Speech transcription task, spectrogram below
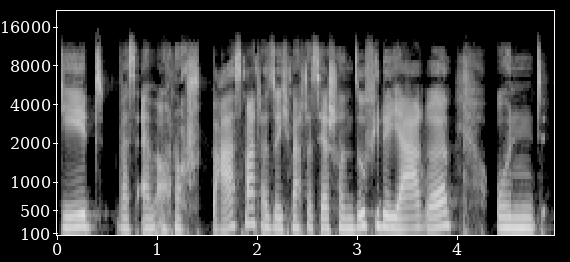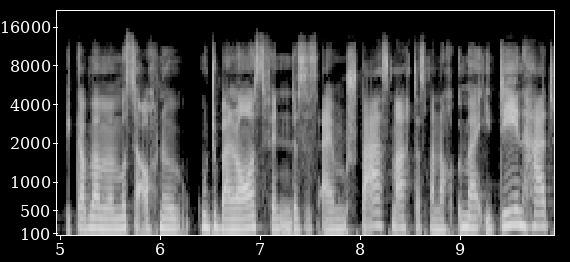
geht, was einem auch noch Spaß macht. Also ich mache das ja schon so viele Jahre und ich glaube, man muss da auch eine gute Balance finden, dass es einem Spaß macht, dass man auch immer Ideen hat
